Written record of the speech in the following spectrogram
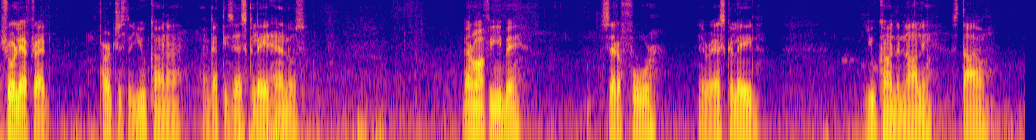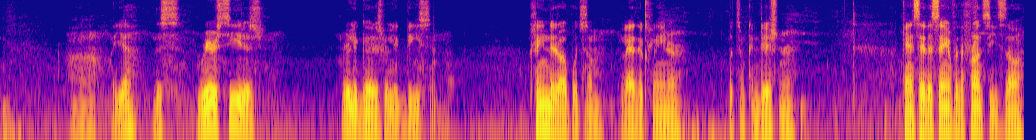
shortly after I purchased the Yukon I, I got these Escalade handles got them off of eBay set of four they were Escalade, Yukon Denali style. Uh, but yeah, this rear seat is really good. It's really decent. Cleaned it up with some leather cleaner, put some conditioner. Can't say the same for the front seats though.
